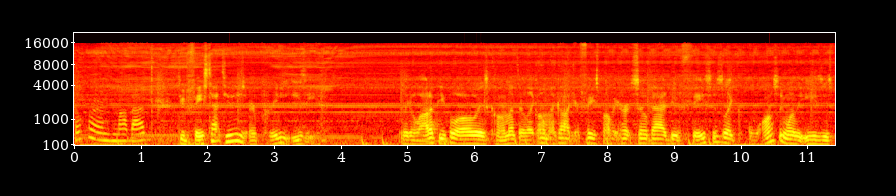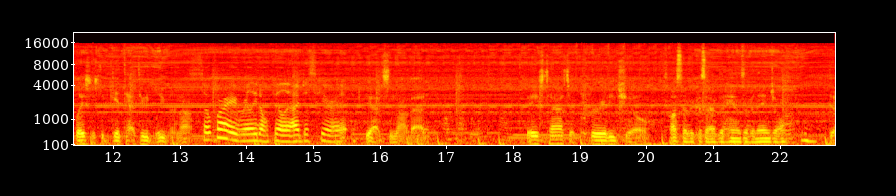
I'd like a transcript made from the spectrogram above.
So far, not bad. Dude, face tattoos are pretty easy. Like a lot of people always comment, they're like, "Oh my god, your face probably hurts so bad." Dude, face is like honestly one of the easiest places to get tattooed, believe it or not. So far, I really don't feel it. I just hear it. Yeah, it's not bad. Face tats are pretty chill. Also because I have the hands of an angel. Duh.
